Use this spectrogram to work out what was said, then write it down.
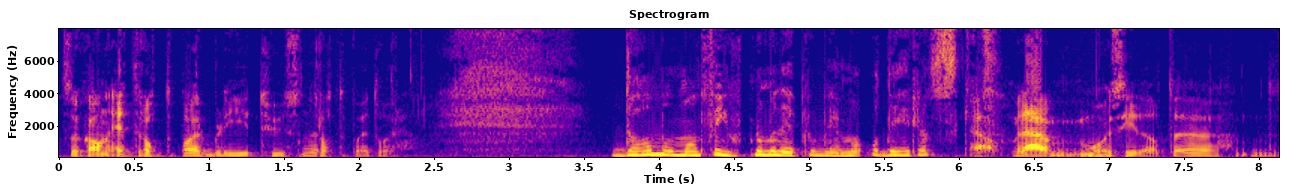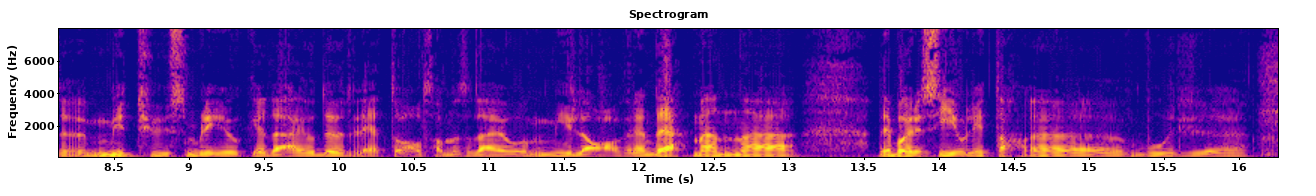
så kan ett rottepar bli 1000 rotter på et år. Da må man få gjort noe med det problemet, og det raskt. Ja, men jeg må jo si det at det, mye tusen blir jo ikke Det er jo dødelighet og alt sammen, så det er jo mye lavere enn det. Men eh, det bare sier jo litt, da, eh, hvor eh,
